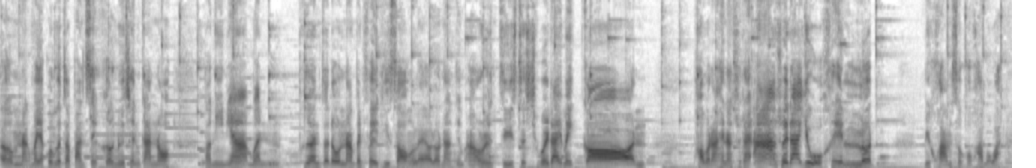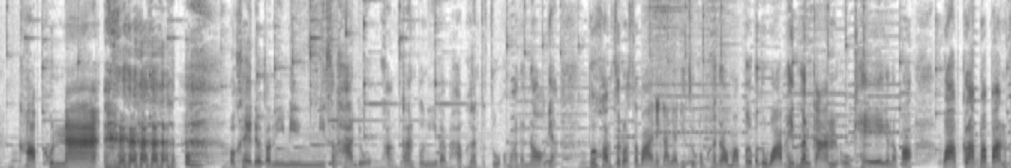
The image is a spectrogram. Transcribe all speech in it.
เอิมนักมายากลก็จะปั่นเสร็จเครื่องนึงเช่นกันเนาะตอนนี้เนี่ยเหมือนเพื่อนจะโดนนั่งเป็นเฟสที่ 2 แล้ว แล้วนาง MR Orange จะช่วยได้ไหมก่อน ภาวนาให้นางช่วยได้อ้าช่วยได้อยู่โอเคเลิศมีความส่งข้อความบอกว่า ขอบคุณนะ โอเค เดี๋ยวตอนนี้มีมีสะพานอยู่ขวางกั้นตัวนี้แบบถ้าเพื่อนจะจูออกมาด้านนอกเนี่ย เพื่อความสะดวกสบายในการย้ายที่จูของเพื่อนเรามาเปิดประตูวาร์ปให้เพื่อนกัน โอเคกันแล้วก็วาร์ปกลับมาปั่นไฟ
